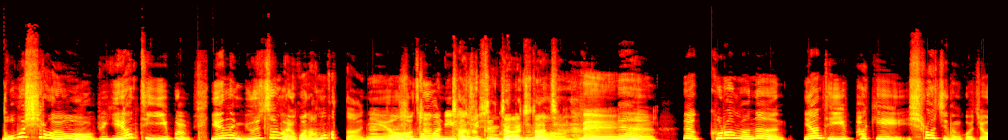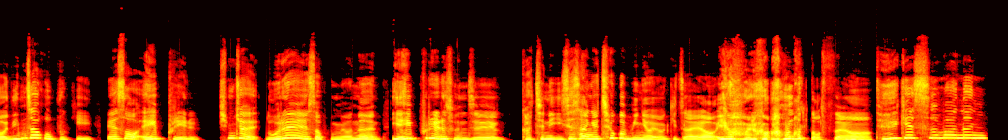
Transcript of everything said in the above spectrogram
너무 싫어요. 얘한테 이입을 얘는 유즈 말고는 아무것도 아니에요. 음, 정말 이입하기 자주 등장하지도 싫거든요. 않잖아요. 네. 예. 예, 그러면은 얘한테 이입하기 싫어지는 거죠. 닌자 거북이에서 에이프릴. 심지어 노래에서 보면은 이 에이프릴의 존재 가치는 이 세상의 최고 미녀 여기자예요. 이거 말고 아무것도 없어요. 되게 수많은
